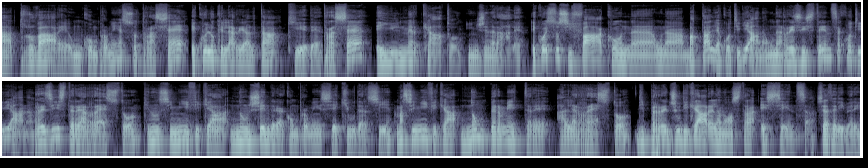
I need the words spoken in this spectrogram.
a trovare un compromesso tra sé e quello che la realtà chiede, tra sé e il mercato in generale. E questo si fa con eh, una battaglia quotidiana, una resistenza quotidiana. Resistere al resto, che non significa non scendere a compromessi e chiudersi, ma significa non permettere al resto di pregiudicare la nostra essenza. Siate liberi.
